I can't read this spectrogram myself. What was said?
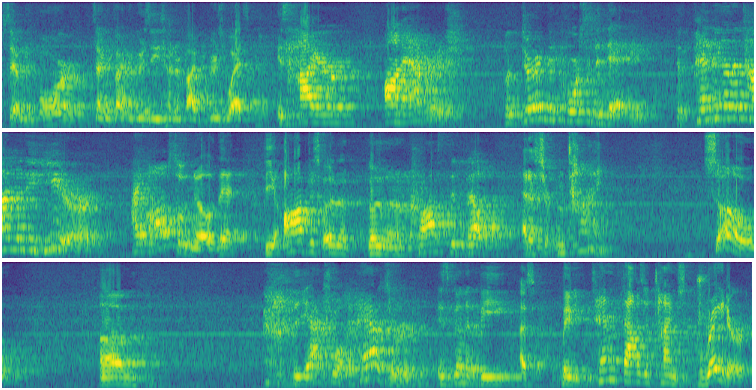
74, 75 degrees east, 105 degrees west, is higher on average, but during the course of the day, depending on the time of the year, I also know that the object's going to, going to cross the belt at a certain time. So, um, the actual hazard is going to be maybe 10,000 times greater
